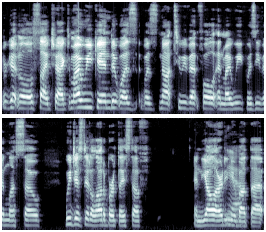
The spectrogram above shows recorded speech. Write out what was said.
We're getting a little sidetracked. My weekend was was not too eventful and my week was even less so. We just did a lot of birthday stuff. And y'all already knew about that.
